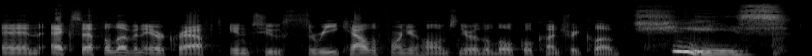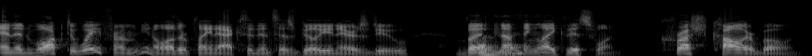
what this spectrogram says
an XF 11 aircraft into three California homes near the local country club Jeez. and had walked away from, you know, other plane accidents as billionaires do, but Okay. nothing like this one. Crushed collarbone,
